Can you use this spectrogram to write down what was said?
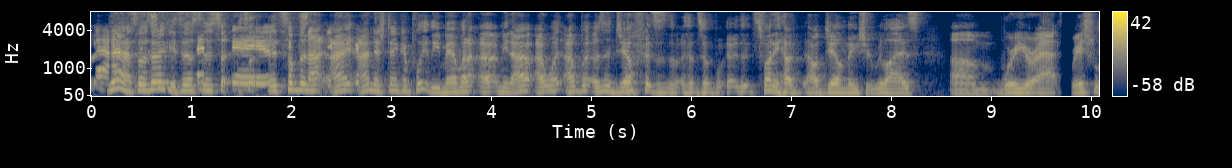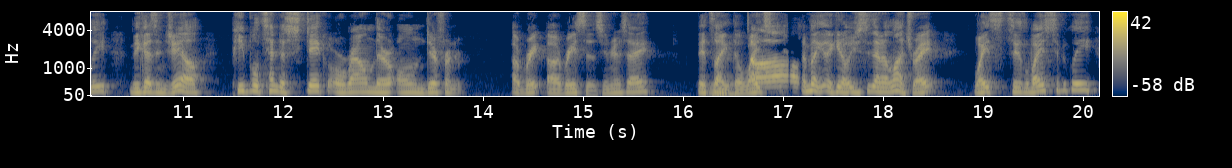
yeah. So exactly, so it's, it's, it's, it's something I, I understand completely, man. When I, I mean, I, I went I was in jail. For, it's funny how, how jail makes you realize um, where you're at racially, because in jail people tend to stick around their own different uh, ra- uh, races. You know what I'm saying? It's like the whites. Oh. I'm like, like you know, you sit down at lunch, right? Whites, whites typically,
